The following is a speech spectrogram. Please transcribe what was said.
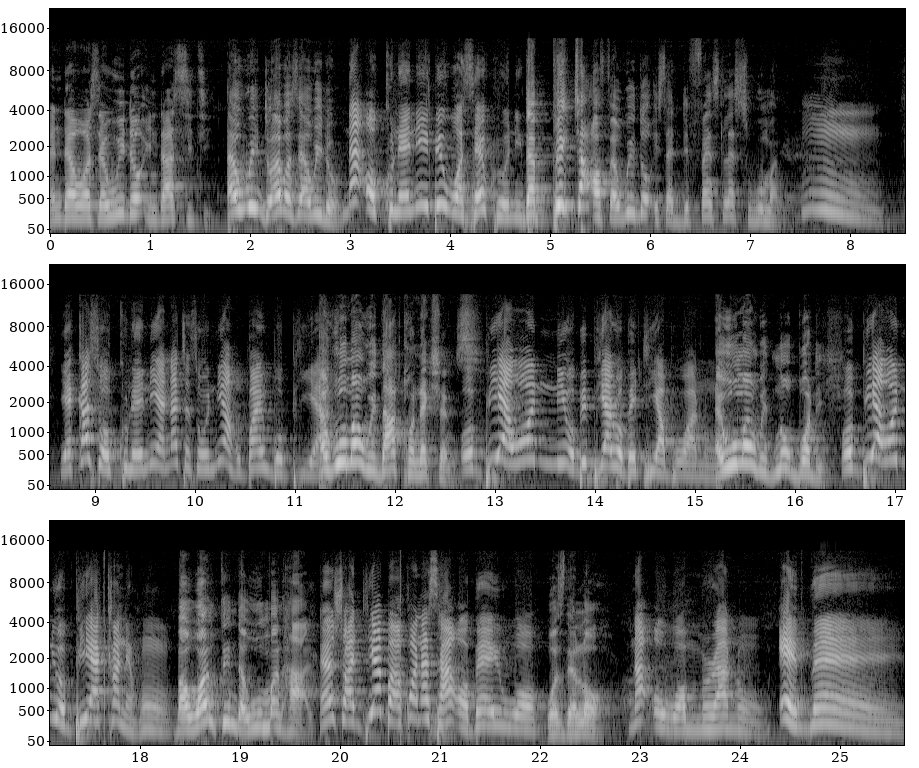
And there was a widow in that city. A widow. I was a widow. The picture of a widow is a defenseless woman. Mm. A woman without connections. A woman with nobody. But one thing the woman had was the law. Amen.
